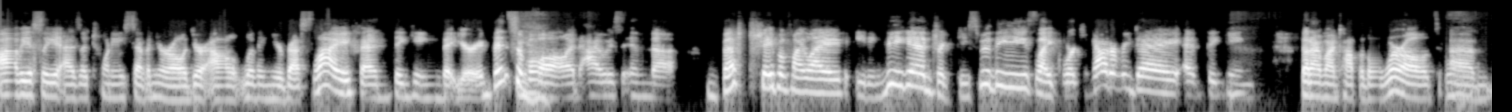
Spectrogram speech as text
obviously as a 27 year old you're out living your best life and thinking that you're invincible yeah. and i was in the best shape of my life eating vegan drinking smoothies like working out every day and thinking that i'm on top of the world right. um,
